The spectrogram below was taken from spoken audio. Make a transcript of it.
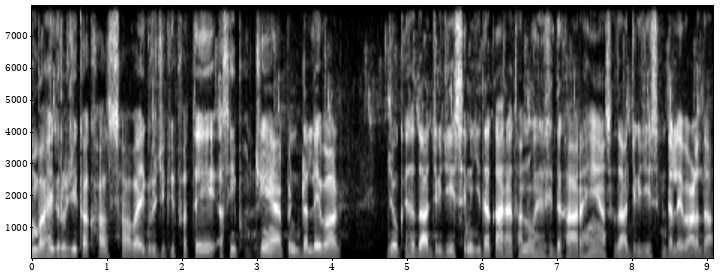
ਵਾਹਿਗੁਰੂ ਜੀ ਕਾ ਖਾਲਸਾ, ਵਾਹਿਗੁਰੂ ਜੀ ਕੀ ਫਤਿਹ। ਅਸੀਂ ਪਹੁੰਚੇ ਹਾਂ ਪਿੰਡ ਡੱਲੇਵਾਲ, ਜੋ ਕਿ ਸਰਦਾਰ ਜਗਜੀਤ ਸਿੰਘ ਜੀ ਦਾ ਘਰ ਹੈ ਤੁਹਾਨੂੰ ਇਹ ਅਸੀਂ ਦਿਖਾ ਰਹੇ ਹਾਂ ਸਰਦਾਰ ਜਗਜੀਤ ਸਿੰਘ ਡੱਲੇਵਾਲ ਦਾ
